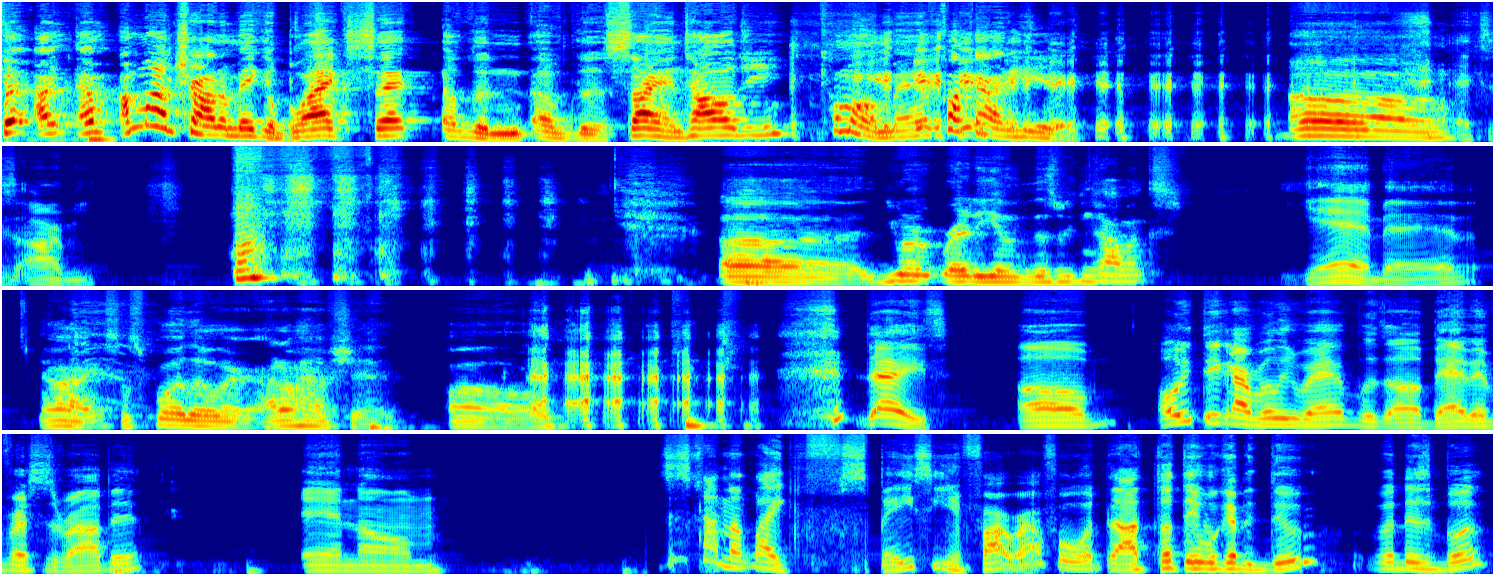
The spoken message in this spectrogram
I, I'm, I'm not trying to make a black sect of the of the Scientology. Come on, man, fuck out of here. Uh, X's army. uh, you were ready into this week in comics? Yeah, man. All right. So spoiler alert: I don't have shit. Um, nice. Um, only thing I really read was uh Batman versus Robin, and um, this is kind of like spacey and far out for what I thought they were gonna do with this book.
